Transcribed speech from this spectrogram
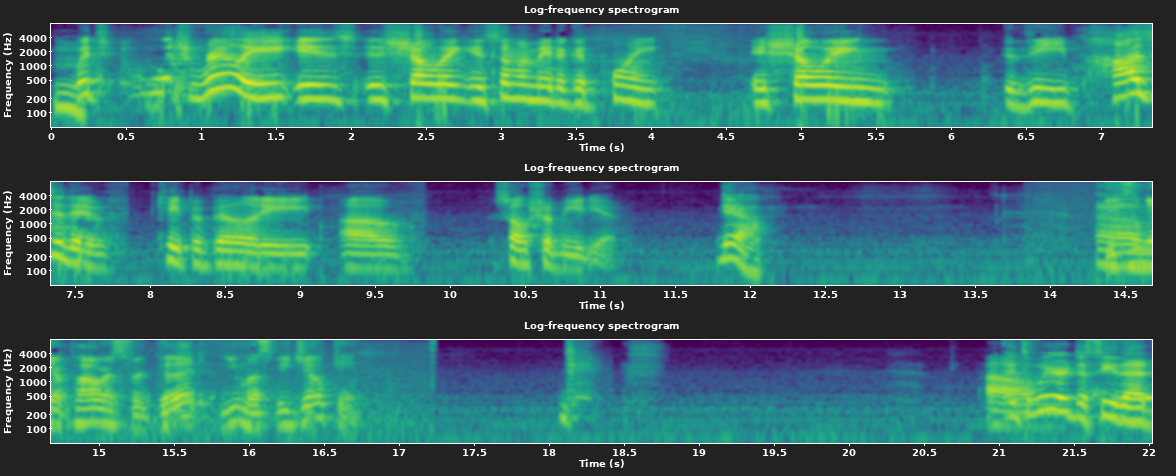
Which, which really is is showing. And someone made a good point? Is showing the positive capability of social media. Yeah. Using um, their powers for good? You must be joking. It's um, weird to see that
